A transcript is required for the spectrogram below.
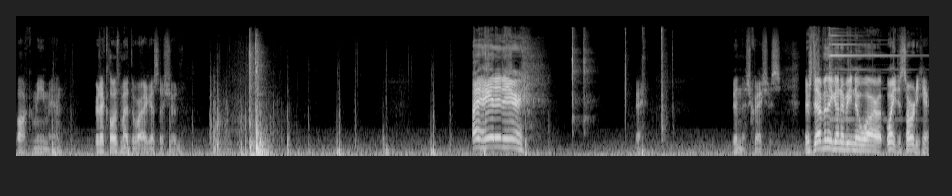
Fuck me, man. Should I close my door? I guess I should. I hate it here. Okay. Goodness gracious. There's definitely gonna be Noir. up- Wait, it's already here.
